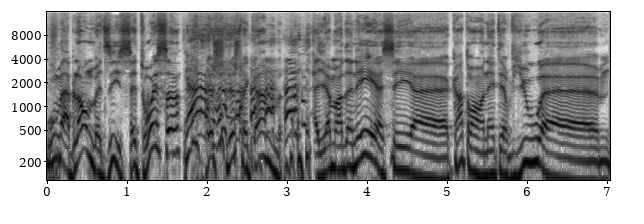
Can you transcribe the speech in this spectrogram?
où ma blonde me dit C'est toi, ça? Là, je suis là, je fais comme. A un moment donné, euh, c'est euh, quand on interview le,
